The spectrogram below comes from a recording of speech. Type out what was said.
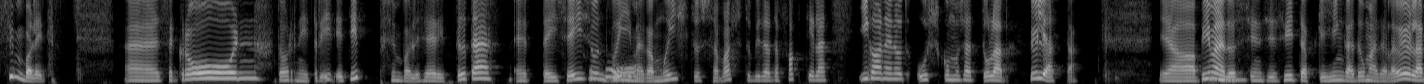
sümbolid äh,. see kroon, torni tipp sümboliseerib tõde, et ei seisund võimega mõistus vastu pidada faktile, iganenud uskumused tuleb hüljata ja pimedus mm. siin siis viitabki hinge tumedale ööle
